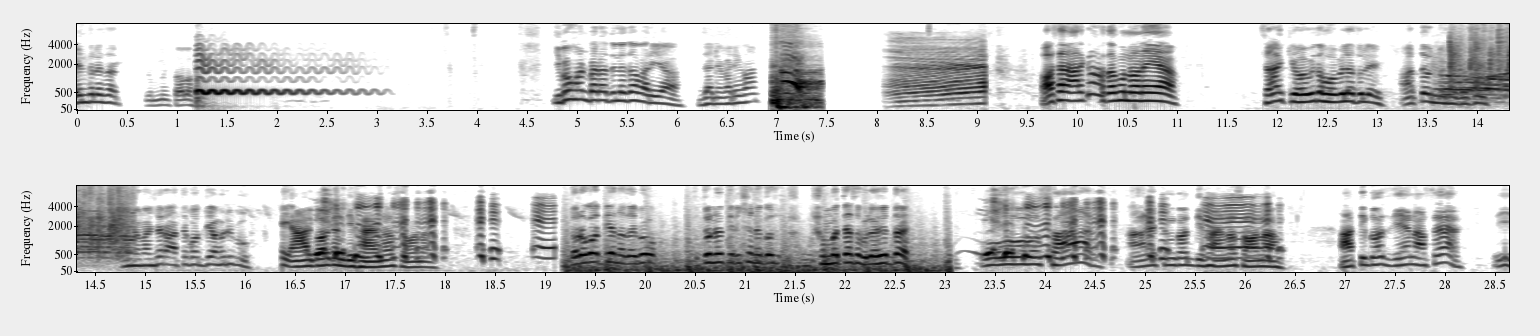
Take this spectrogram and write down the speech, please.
আইন দিলে স্যার তুমি চলো ইবা হন বেড়া দিলে যা বাড়িয়া জানি বাড়ি হন ও স্যার আর কেন কথা শুনো না স্যার কি হবি তো হবিলা তুলে আর তো অন্য আছে অন্য মানুষের হাতে কর দিয়া হরিব আর গল কেন দি ভাই না। সোনা তোর কর দিয়া না যাইব তোর তিরিশ সম্পত্তি আছে বলে হইতে ও স্যার। আর কোন গল দি ভাই আতি গল জেন আছে? ই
